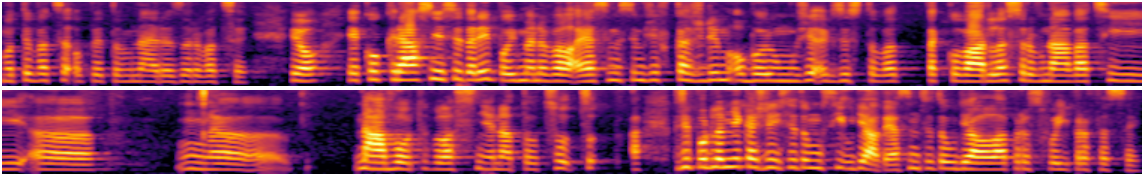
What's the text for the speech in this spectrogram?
motivace opětovné rezervaci. Jo, jako krásně si tady pojmenovala a já si myslím, že v každém oboru může existovat takováhle srovnávací uh, uh, návod vlastně na to, co, co a, protože podle mě každý si to musí udělat. Já jsem si to udělala pro svoji profesi.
